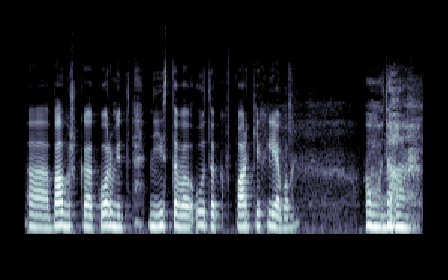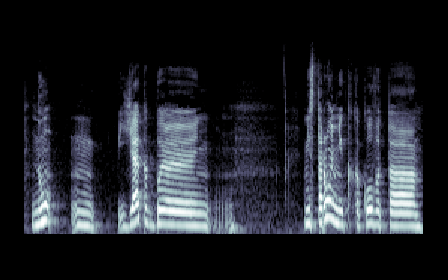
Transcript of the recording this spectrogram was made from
э, бабушка кормит неистово уток в парке хлебом. О, да. Ну, я как бы не сторонник какого-то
